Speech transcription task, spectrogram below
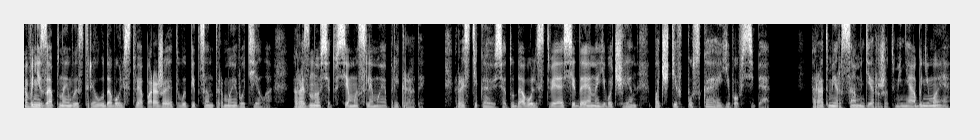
Внезапный выстрел удовольствия поражает в эпицентр моего тела, разносит все мыслимые преграды. Растекаюсь от удовольствия, оседая на его член, почти впуская его в себя. Радмир сам держит меня, обнимая,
